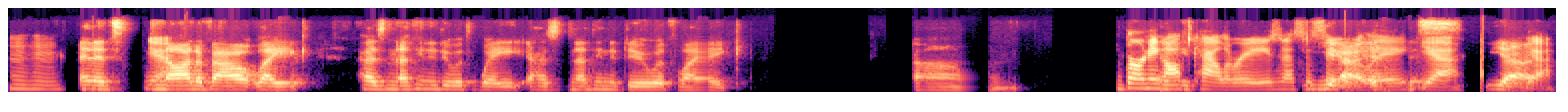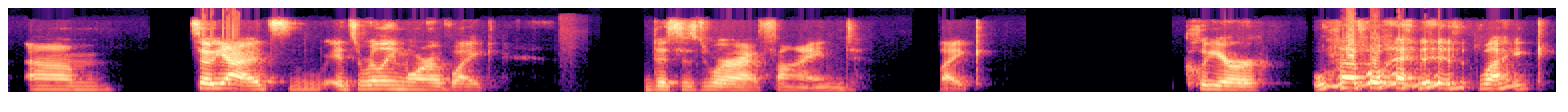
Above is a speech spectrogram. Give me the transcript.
hmm and it's Yeah. not about like has nothing to do with weight has nothing to do with like um Burning off calories yeah necessarily. it's- Yeah. yeah um so yeah it's it's really more of like this is where i find like clear level-headed like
